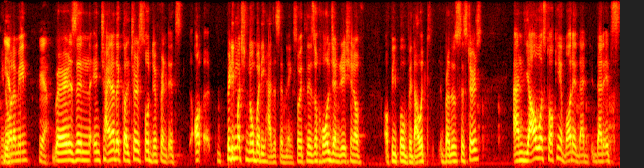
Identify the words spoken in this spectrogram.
you know Yeah. what i mean Yeah. whereas in in china the culture is so different it's all, pretty much nobody has a sibling so it, there's a whole generation of of people without brothers sisters and yao was talking about it that that it's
